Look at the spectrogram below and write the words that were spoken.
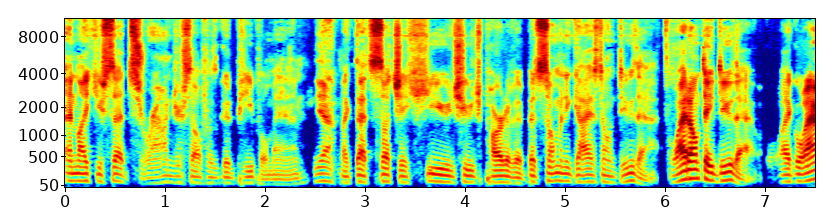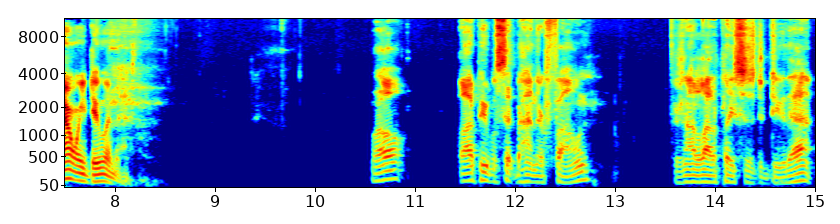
and like you said surround yourself with good people man Yeah. like that's such a huge huge part of it but so many guys don't do that why don't they do that like why aren't we doing that Well, a lot of people sit behind their phone. There's not a lot of places to do that.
